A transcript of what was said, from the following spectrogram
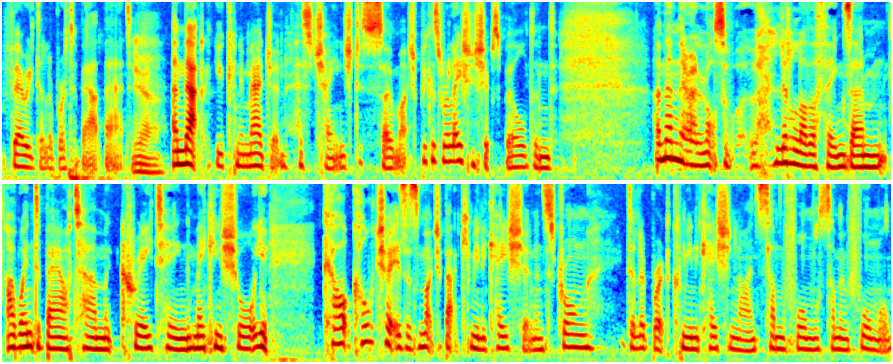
Very deliberate about that. Yeah, and that you can imagine has changed so much because relationships build and and then there are lots of little other things. Um, I went about um, creating, making sure you know, culture is as much about communication and strong, deliberate communication lines, some formal, some informal.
